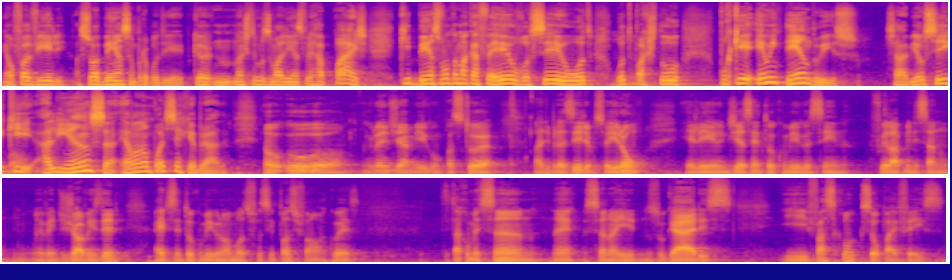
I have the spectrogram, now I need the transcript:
em Alphaville, a sua bênção para poder ir. Porque nós temos uma aliança. Eu falei, rapaz, que bênção, vamos tomar café, eu, você, o outro, o outro pastor. Porque eu entendo isso, sabe? Eu sei que a aliança ela não pode ser quebrada. O, o, um grande amigo, um pastor lá de Brasília, o pastor Iron, ele um dia sentou comigo assim, né? fui lá ministrar num um evento de jovens dele, aí ele sentou comigo no almoço e falou assim, posso te falar uma coisa? Você está começando, né? Começando aí nos lugares e faça como que seu pai fez.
